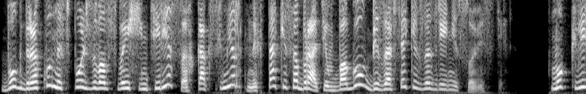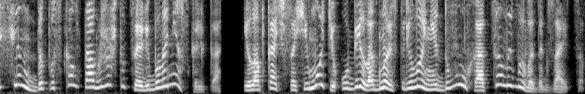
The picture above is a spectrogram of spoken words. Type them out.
Бог-дракон использовал в своих интересах как смертных, так и собратьев богов безо всяких зазрений совести. Мокквисин допускал также, что целей было несколько, и ловкач Сахимоти убил одной стрелой не двух, а целый выводок зайцев.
